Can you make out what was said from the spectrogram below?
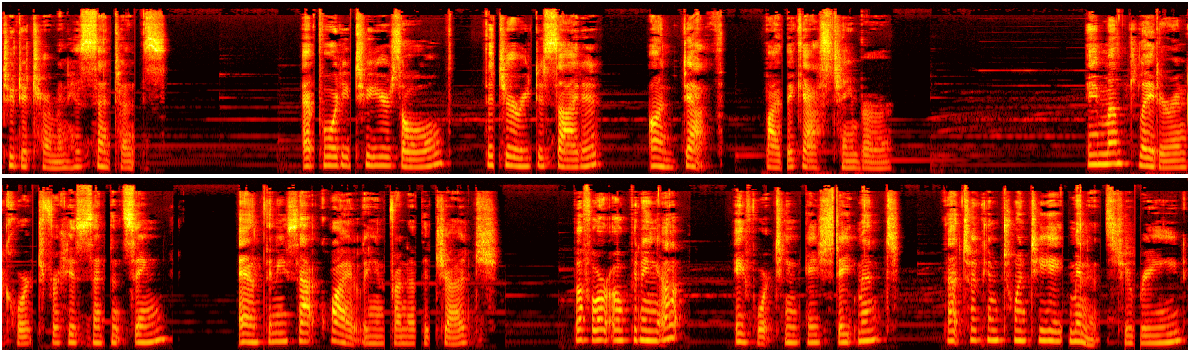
to determine his sentence. At 42 years old, the jury decided on death by the gas chamber. A month later, in court for his sentencing, Anthony sat quietly in front of the judge before opening up a 14 page statement that took him 28 minutes to read,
